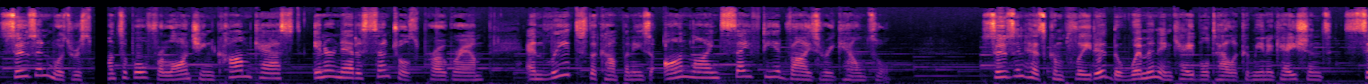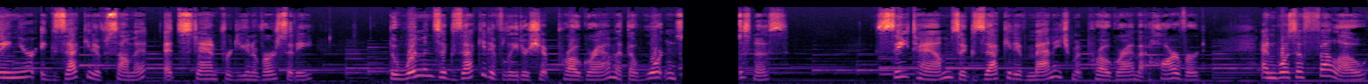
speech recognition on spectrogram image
Susan was responsible for launching Comcast's Internet Essentials program and leads the company's Online Safety Advisory Council. Susan has completed the Women in Cable Telecommunications Senior Executive Summit at Stanford University, the Women's Executive Leadership Program at the Wharton School of Business, CTAM's Executive Management Program at Harvard, and was a fellow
